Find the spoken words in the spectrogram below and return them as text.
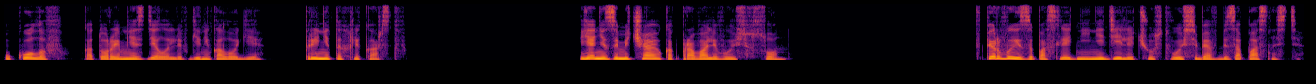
уколов, которые мне сделали в гинекологии, принятых лекарств. Я не замечаю, как проваливаюсь в сон. Впервые за последние недели чувствую себя в безопасности.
